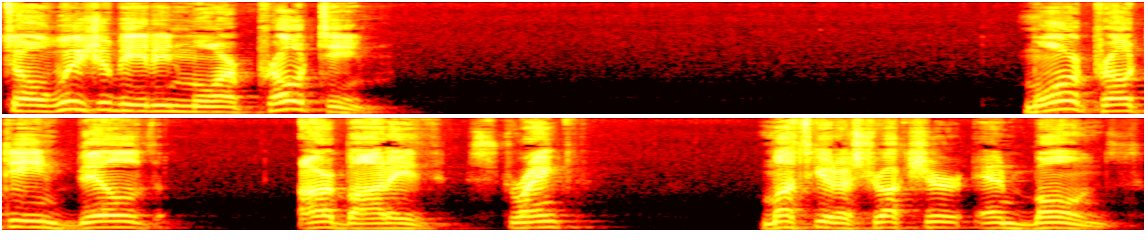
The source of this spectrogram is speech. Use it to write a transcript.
So we should be eating more protein. More protein builds our body's strength, muscular structure, and bones.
